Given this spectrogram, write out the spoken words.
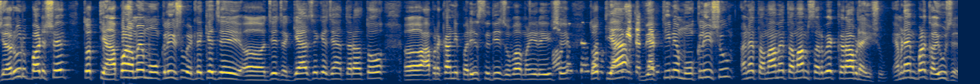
જરૂર પડશે તો ત્યાં પણ અમે મોકલીશું. એટલે કે જે જે જગ્યા છે કે જ્યાં અત્યારે તો આ પ્રકારની પરિસ્થિતિ જોવા મળી રહી છે તો ત્યાં વ્યક્તિને મોકલીશું અને તમામે તમામ સર્વે કરાવડાવીશું. એમણે એમ પણ કહ્યું છે.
